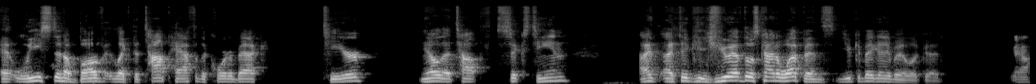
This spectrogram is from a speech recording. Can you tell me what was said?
at least an above like the top half of the quarterback tier, you know, that top 16. I, I think if you have those kind of weapons, you can make anybody look good. Yeah.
